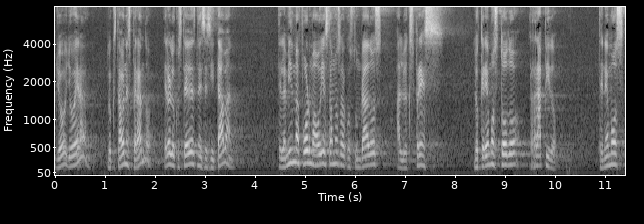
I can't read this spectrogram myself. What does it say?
yo, yo era lo que estaban esperando, era lo que ustedes necesitaban. De la misma forma, hoy estamos acostumbrados a lo express. Lo queremos todo rápido. Tenemos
